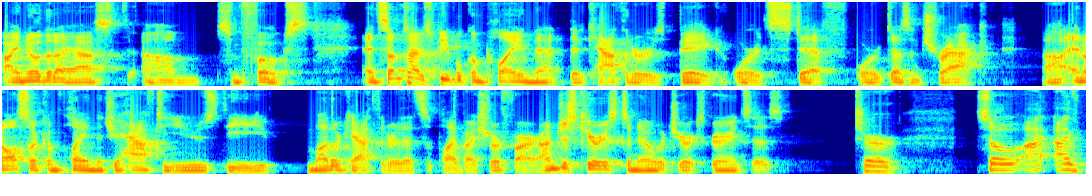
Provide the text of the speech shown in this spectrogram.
I know that I asked um, some folks, and sometimes people complain that the catheter is big or it's stiff or it doesn't track uh, and also complain that you have to use the mother catheter that's supplied by Surefire. I'm just curious to know what your experience is. Sure. So I, have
